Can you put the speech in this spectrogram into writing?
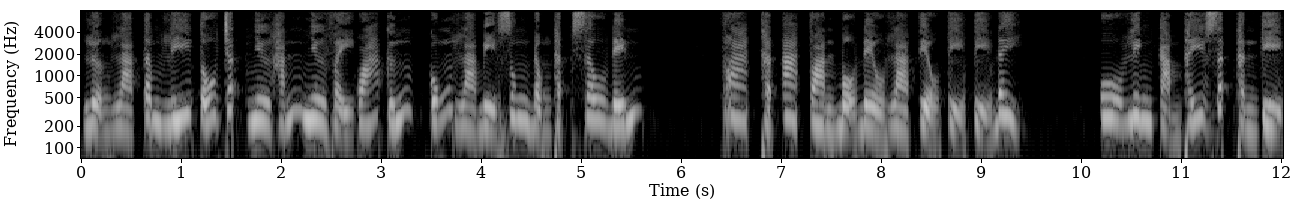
lượng là tâm lý tố chất như hắn như vậy quá cứng, cũng là bị rung động thật sâu đến. Hoa, thật a toàn bộ đều là tiểu tỷ tỷ đây. U Linh cảm thấy rất thần kỳ,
